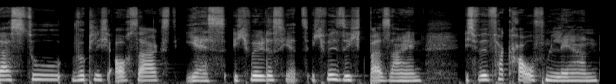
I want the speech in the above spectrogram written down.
dass du wirklich auch sagst, yes, ich will das jetzt, ich will sichtbar sein, ich will verkaufen lernen,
